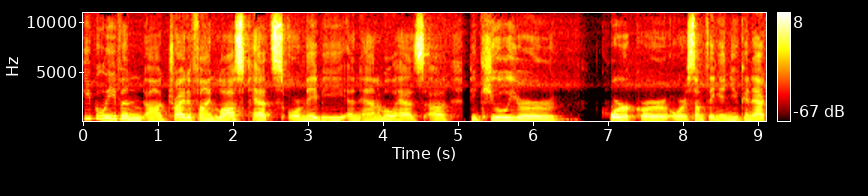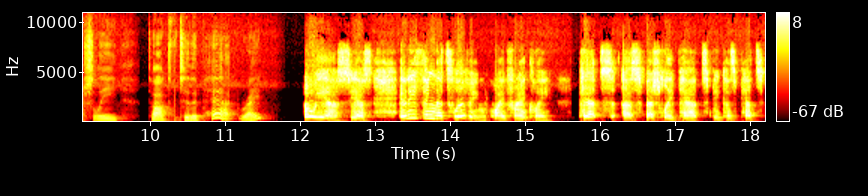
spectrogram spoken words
People even uh, try to find lost pets, or maybe an animal has a peculiar quirk or, or something, and you can actually talk to the pet, right? Oh, yes, yes. Anything that's living, quite frankly. Pets, especially pets, because pets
